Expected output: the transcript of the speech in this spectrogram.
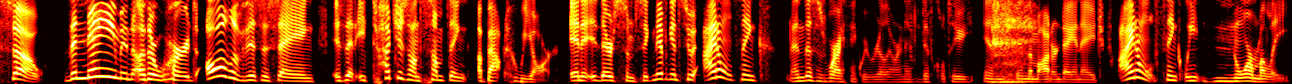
So, the name, in other words, all of this is saying is that it touches on something about who we are. And it, there's some significance to it. I don't think, and this is where I think we really run into difficulty in, in the modern day and age, I don't think we normally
